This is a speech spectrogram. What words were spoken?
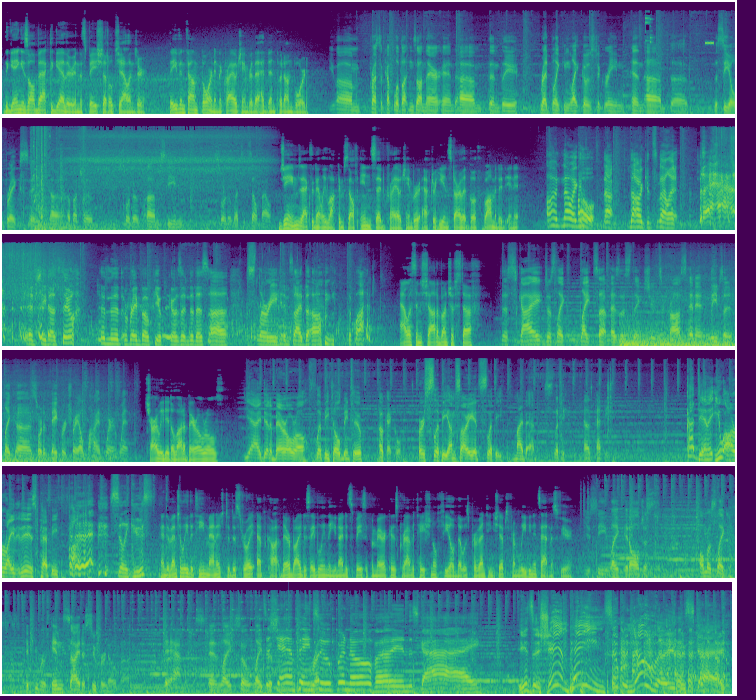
The gang is all back together in the Space Shuttle Challenger. They even found Thorn in the cryo chamber that had been put on board. You um, press a couple of buttons on there, and um, then the red blinking light goes to green, and um, the the seal breaks, and uh, a bunch of sort of um, steam sort of lets itself out. James accidentally locked himself in said cryo chamber after he and Starlet both vomited in it. Oh, now I can. Oh. now, now I can smell it. and she does too. And the, the rainbow puke goes into this uh, slurry inside the um the pod. Allison shot a bunch of stuff. The sky just like lights up as this thing shoots across, and it leaves a like a sort of vapor trail behind where it went. Charlie did a lot of barrel rolls. Yeah, I did a barrel roll. Flippy told me to. Okay, cool. Or Slippy. I'm sorry, it's Slippy. My bad. Slippy. That was Peppy. God damn it, you are right. It is Peppy. Fuck. Silly goose. And eventually, the team managed to destroy Epcot, thereby disabling the United States of America's gravitational field that was preventing ships from leaving its atmosphere. You see, like it all just almost like if you were inside a supernova. It happens, and like so, like It's a champagne re- supernova in the sky. It's a champagne supernova in the sky.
